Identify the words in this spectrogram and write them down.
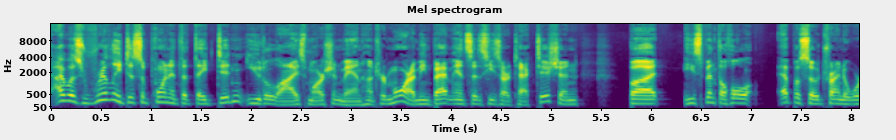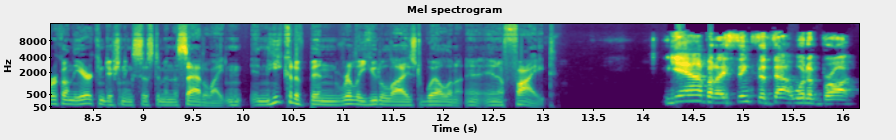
I was really disappointed that they didn't utilize Martian Manhunter more. I mean, Batman says he's our tactician, but he spent the whole episode trying to work on the air conditioning system in the satellite, and, and he could have been really utilized well in a, in a fight. Yeah, but I think that that would have brought,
